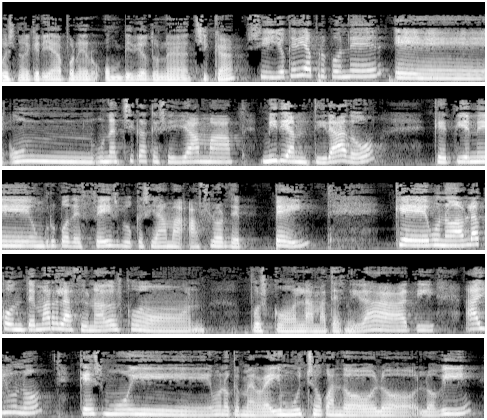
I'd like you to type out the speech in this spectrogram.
Pues no quería poner un vídeo de una chica. Sí, yo quería proponer eh, un- una chica que se llama Miriam Tirado, que tiene un grupo de Facebook que se llama A Flor de Pey, que bueno habla con temas relacionados con pues con la maternidad. Y hay uno que es muy bueno que me reí mucho cuando lo vi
